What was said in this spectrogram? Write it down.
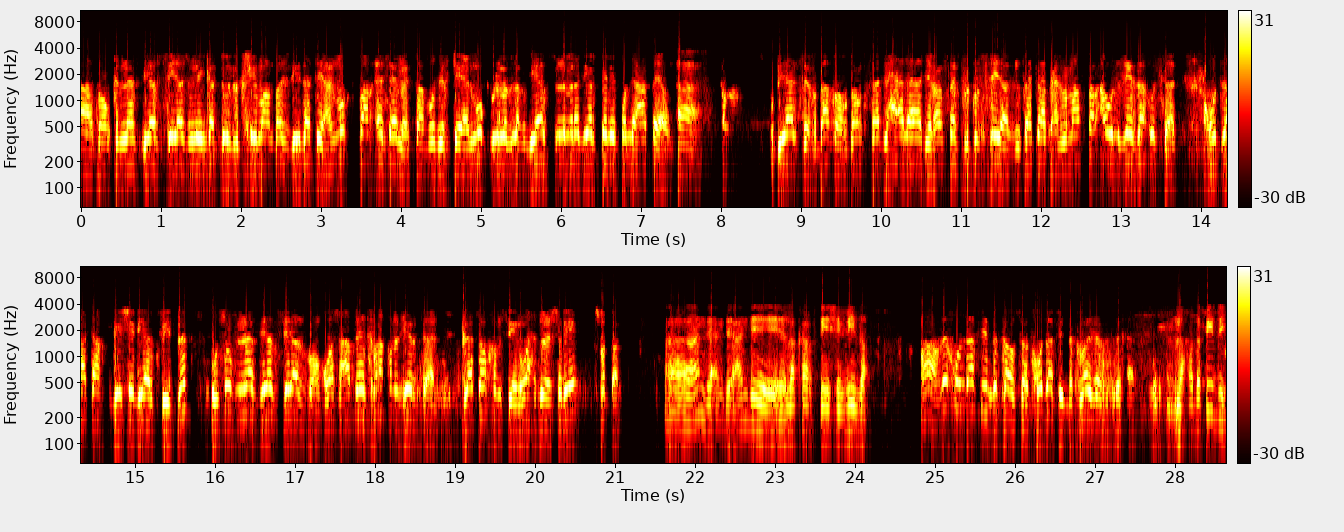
آه دونك الناس ديال السياج ملي كدوز لك شي ماندا جديدة تيعلموك بار اس ام اس سافو دير كيعلموك بالمبلغ ديالك في النمرة ديال التليفون اللي عطيهم آه. bien sûr d'accord donc في هذه الحاله هذه غنصيفط لك ال CIH انت تابع الماستر أو الفيزا أستاذ. خذ la carte guichet ديالك في يدك وشوف الناس ديال ال CIH Bank. واش عاطينك في رقم الإرسال؟ 53 21 تفضل. آه، عندي عندي عندي la carte guichet Visa. آه غير خذها في يدك أستاذ خذها في يدك الله يجازيك بخير. ناخذها في يدي.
